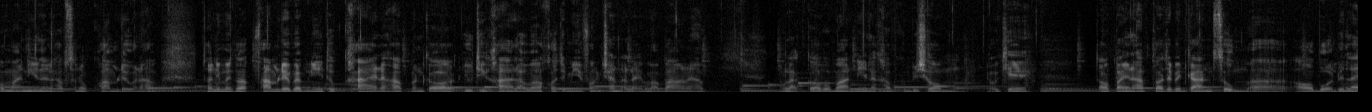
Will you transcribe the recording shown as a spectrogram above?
ประมาณนี้เลยนะครับสำหรับความเร็วนะครับ ตอนนี้มันก็ฟาร์มเร็วแบบนี้ทุกค่ายนะครับ มันก็อยู่ที่ค่ายแล้วว่าเขาจะมีฟังก์ชันอะไรมาบ้างนะครับ หลักก็ประมาณนี้แหละครับคุณผู้ชม โอเค ต่อไปนะครับก็จะเป็นการสุ่มเอ่อเอาโบนไปแร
